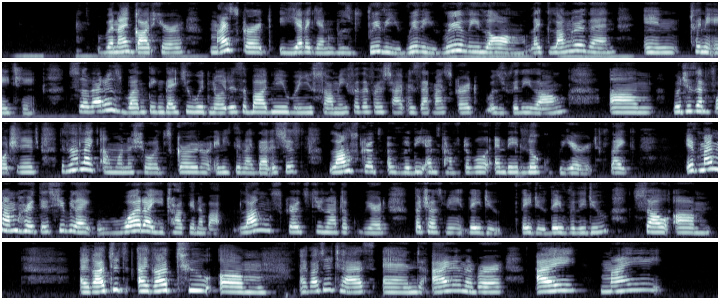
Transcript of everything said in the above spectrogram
when I got here, my skirt yet again was really, really, really long, like longer than in 2018. So that is one thing that you would notice about me when you saw me for the first time is that my skirt was really long, um, which is unfortunate. It's not like I want a short skirt or anything like that. It's just long skirts are really uncomfortable and they look weird. Like if my mom heard this, she'd be like, "What are you talking about? Long skirts do not look weird." But trust me, they do. They do. They really do. So um I got to I got to um I got to class and I remember I my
